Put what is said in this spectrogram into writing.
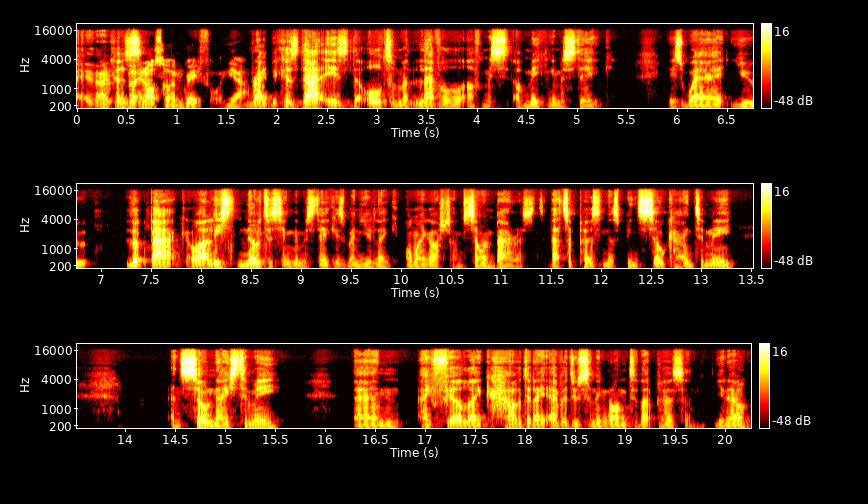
uh, because- and also ungrateful. Yeah. Right, because that is the ultimate level of mis- of making a mistake, is where you look back, or at least noticing the mistake is when you're like, oh my gosh, I'm so embarrassed. That's a person that's been so kind to me and so nice to me. And I feel like, how did I ever do something wrong to that person? You know?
